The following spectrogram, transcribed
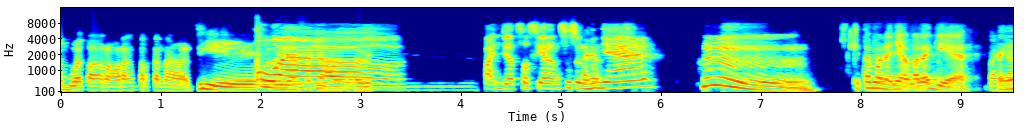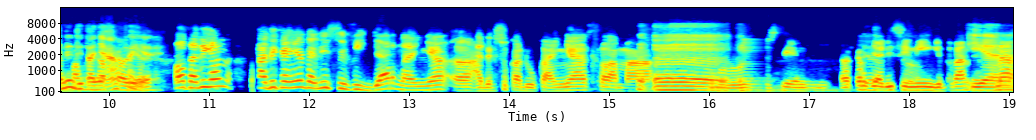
membuat orang-orang terkenal. Cie. Mulia Wow. sekali. Panjat sosial yang sesungguhnya. Hmm. Kita mau nanya apa lagi? ya? Pengennya ditanya apa kali ya? ya? Oh, tadi kan tadi kayaknya tadi si Fijar nanya eh, ada suka dukanya selama ngurusin eh, kerja Iya, di sini gitu kan. Iya. Nah,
